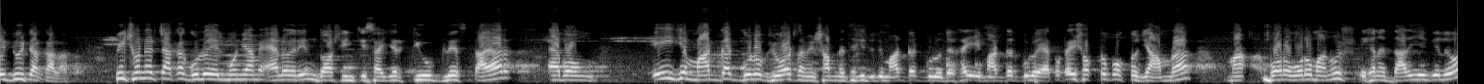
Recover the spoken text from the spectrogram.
এই দুইটা কালার পিছনের চাকাগুলো অ্যালুমিনিয়াম অ্যালয় রিম দশ ইঞ্চি সাইজের টিউবলেস টায়ার এবং এই যে মাঠগাটগুলো ভিউয়ার্স আমি সামনে থেকে যদি মাঠগাটগুলো দেখাই, এই মাঠগাটগুলো এতটাই শক্তপোক্ত যে আমরা বড় বড় মানুষ এখানে দাঁড়িয়ে গেলেও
